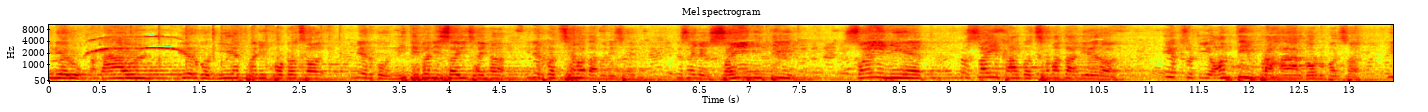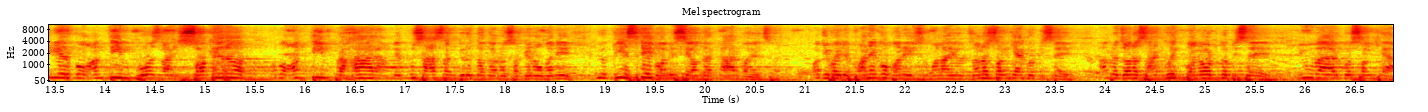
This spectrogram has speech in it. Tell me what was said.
यिनीहरू कटाउन् यिनीहरूको नियत पनि खोटो छ यिनीहरूको नीति पनि सही छैन यिनीहरूको क्षमता पनि छैन। त्यसैले सही नीति सही नियत र सही खालको क्षमता लिएर एकचोटि अन्तिम प्रहार गर्नुपर्छ। यिनीहरूको अन्तिम बोझलाई सकेर अब अन्तिम प्रहार हामीले कुशासन विरुद्ध गर्न सकेनौँ भने यो देशकै भविष्य अन्धकार भएछ। अघि मैले भनेको भनेको छु मलाई यो जनसङ्ख्याको विषय हाम्रो जनसाङ्ख्यिक बनोटको विषय युवाहरूको सङ्ख्या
